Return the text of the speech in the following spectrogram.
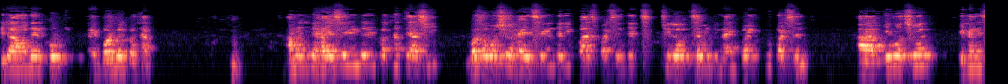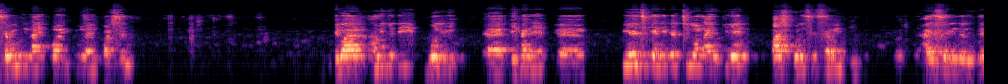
এটা আমাদের খুব গর্বের কথা। আমরা যদি হায়ার সেকেন্ডারির কথাতে আসি গত বছর হায়ার সেকেন্ডারি পাস পার্সেন্টেজ ছিল seventy nine point two percent আর এবছর এখানে seventy nine point two nine percent এবার আমি যদি বলি এখানে পিএইচ ক্যান্ডিডেট ছিল নাইনটি এইট পাস করেছে সেভেন্টি হায়ার সেকেন্ডারিতে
